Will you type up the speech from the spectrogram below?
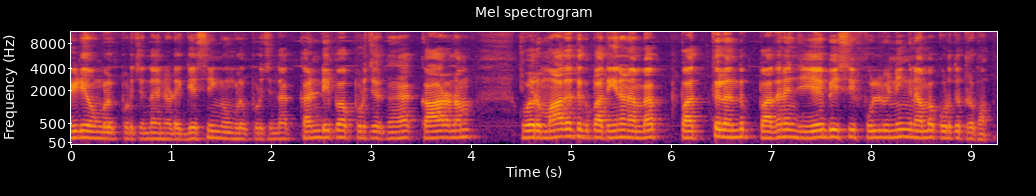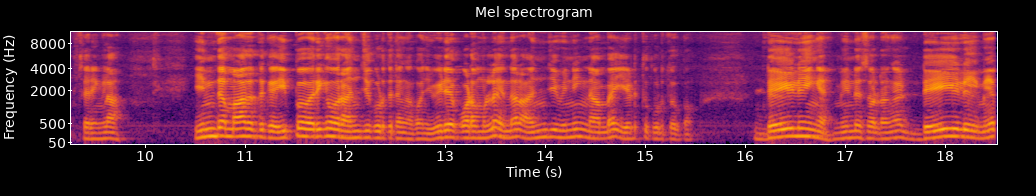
வீடியோ உங்களுக்கு பிடிச்சிருந்தா என்னோடய கெஸ்ஸிங் உங்களுக்கு பிடிச்சிருந்தா கண்டிப்பாக பிடிச்சிருக்குங்க. காரணம் ஒரு மாதத்துக்கு பார்த்தீங்கன்னா நம்ம பத்துலேருந்து பதினஞ்சு ஏபிசி ஃபுல் வின்னிங் நம்ம கொடுத்துட்ருக்கோம். சரிங்களா? இந்த மாதத்துக்கு இப்போ வரைக்கும் ஒரு அஞ்சு கொடுத்துட்டேங்க. கொஞ்சம் வீடியோ போட முடியல. இருந்தாலும் அஞ்சு வின்னிங் நம்ம எடுத்து கொடுத்துருக்கோம். டெய்லிங்க மீண்டும் சொல்கிறேங்க டெய்லியுமே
